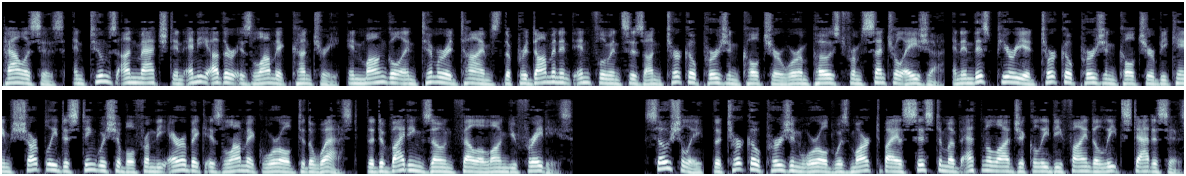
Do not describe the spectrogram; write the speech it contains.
palaces, and tombs unmatched in any other Islamic country. In Mongol and Timurid times, the predominant influences on Turco Persian culture were imposed from Central Asia, and in this period Turco Persian culture became sharply distinguishable from the Arabic Islamic world to the west. The dividing zone fell along Euphrates. Socially, the Turco-Persian world was marked by a system of ethnologically defined elite statuses,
